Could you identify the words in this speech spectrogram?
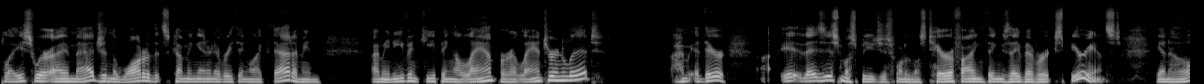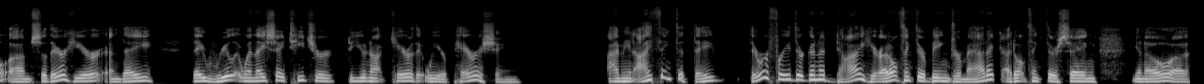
place where I imagine the water that's coming in and everything like that. I mean, I mean, even keeping a lamp or a lantern lit. I mean, they're uh, it, this must be just one of the most terrifying things they've ever experienced. You know, um, so they're here and they they really when they say teacher do you not care that we are perishing i mean i think that they they're afraid they're going to die here. I don't think they're being dramatic. I don't think they're saying, you know, uh,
